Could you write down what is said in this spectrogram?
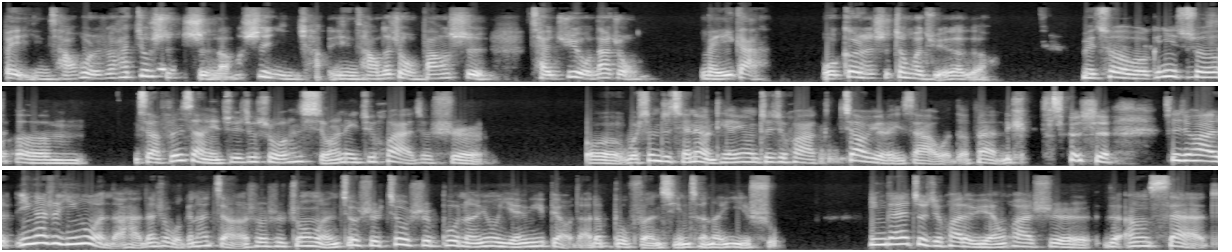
被隐藏，或者说它就是只能是隐藏隐藏的这种方式才具有那种美感。我个人是这么觉得的。没错，我跟你说，嗯，想分享一句，就是我很喜欢的一句话，就是。呃我甚至前两天用这句话教育了一下我的伴侣，就是这句话应该是英文的哈，但是我跟他讲的时候是中文，就是就是不能用言语表达的部分形成了艺术。应该这句话的原话是 the unsaid，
